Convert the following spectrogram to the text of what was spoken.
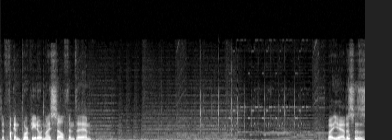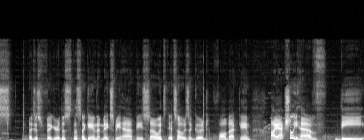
So I fucking torpedoed myself into him. But yeah, this is... I just figured, this, this is a game that makes me happy, so it's, it's always a good fallback game. I actually have the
